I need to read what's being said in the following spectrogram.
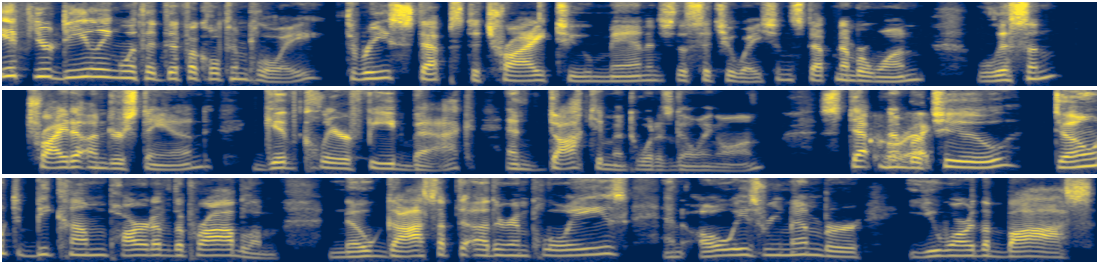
If you're dealing with a difficult employee, three steps to try to manage the situation. Step number one, listen, try to understand, give clear feedback, and document what is going on. Step Correct. number two, don't become part of the problem. No gossip to other employees, and always remember you are the boss,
